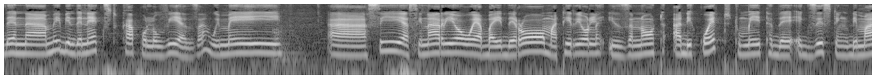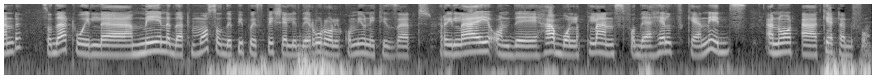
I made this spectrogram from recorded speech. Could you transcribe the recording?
then uh, maybe in the next couple of years, uh, we may uh, see a scenario whereby the raw material is not adequate to meet the existing demand. So that will uh, mean that most of the people, especially the rural communities that rely on the herbal plants for their healthcare needs, are not uh, catered for.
